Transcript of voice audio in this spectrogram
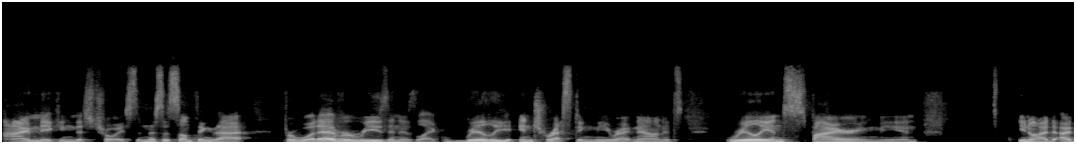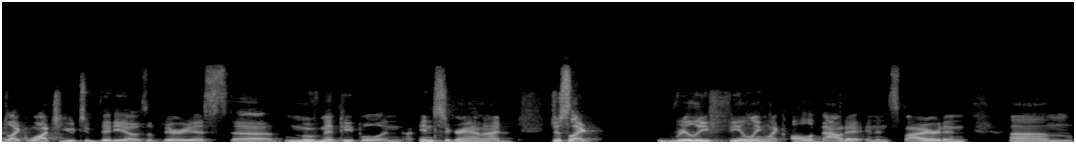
I'm making this choice, and this is something that for whatever reason is like really interesting me right now, and it's really inspiring me and you know, I'd, I'd like watch YouTube videos of various uh, movement people and Instagram, and I'd just like really feeling like all about it and inspired and um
